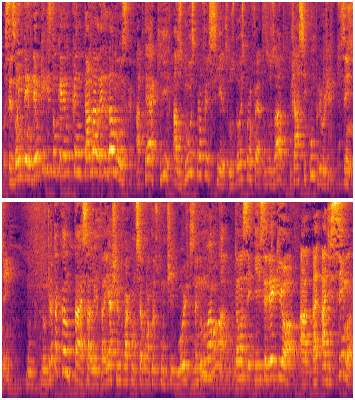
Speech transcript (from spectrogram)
Vocês vão entender o que, que estão querendo cantar na letra da música. Até aqui, as duas profecias, os dois profetas usados, já se cumpriu, gente. Sim. Sim. Não, não adianta cantar essa letra aí achando que vai acontecer alguma coisa contigo hoje, que isso aí não vai rolar. Então, assim, e você vê que ó, a, a- a de cima,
